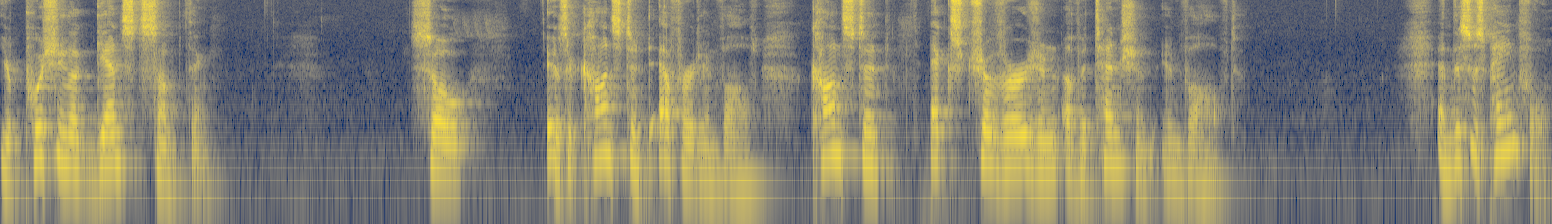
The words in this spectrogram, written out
You're pushing against something. So there's a constant effort involved, constant extraversion of attention involved. And this is painful.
